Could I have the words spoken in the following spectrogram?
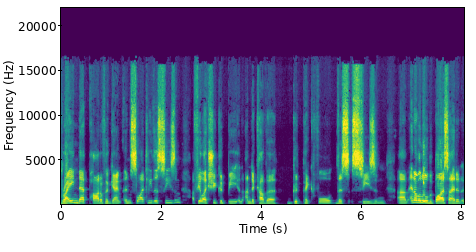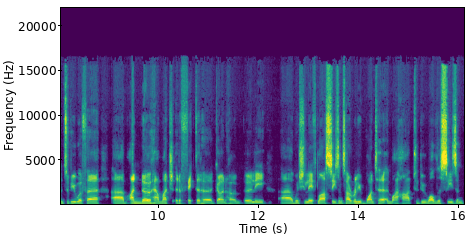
rein that part of her game in slightly this season, I feel like she could be an undercover good pick for this season. Um, and I'm a little bit biased. I had an interview with her. Um, I know how much it affected her going home early uh, when she left last season. So I really want her in my heart to do well this season.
